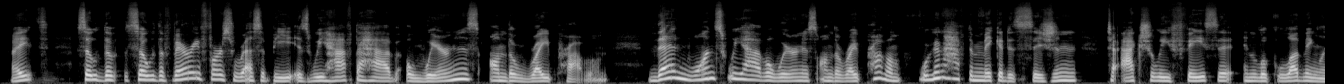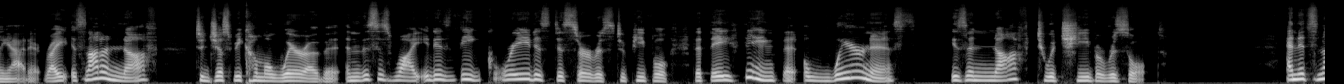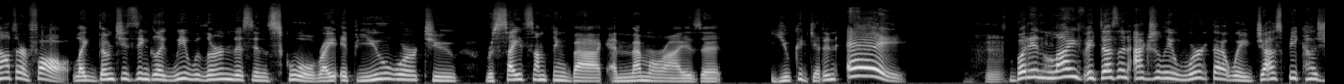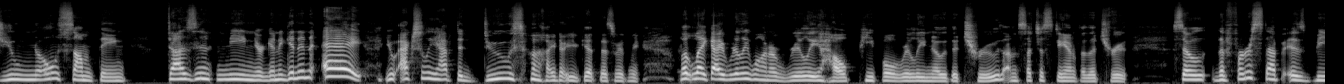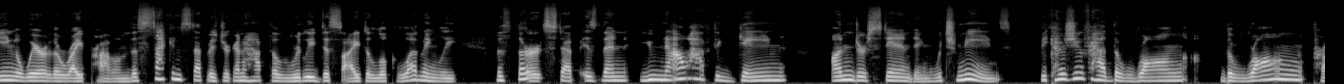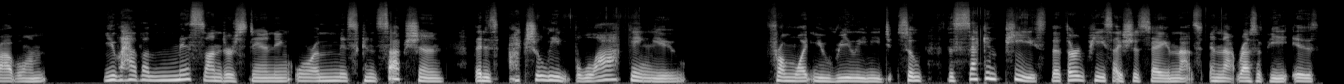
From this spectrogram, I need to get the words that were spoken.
Right? Mm-hmm. So the so the very first recipe is we have to have awareness on the right problem. Then once we have awareness on the right problem, we're going to have to make a decision to actually face it and look lovingly at it, right? It's not enough to just become aware of it. And this is why it is the greatest disservice to people that they think that awareness is enough to achieve a result. And it's not their fault. Like, don't you think like we would learn this in school, right? If you were to recite something back and memorize it, you could get an A. Mm-hmm. But in life, it doesn't actually work that way. Just because you know something doesn't mean you're going to get an A. You actually have to do. So, I know you get this with me, but like I really want to really help people really know the truth. I'm such a stand for the truth. So the first step is being aware of the right problem. The second step is you're going to have to really decide to look lovingly. The third step is then you now have to gain understanding, which means because you've had the wrong the wrong problem, you have a misunderstanding or a misconception that is actually blocking you from what you really need to. So the second piece, the third piece I should say in that in that recipe is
